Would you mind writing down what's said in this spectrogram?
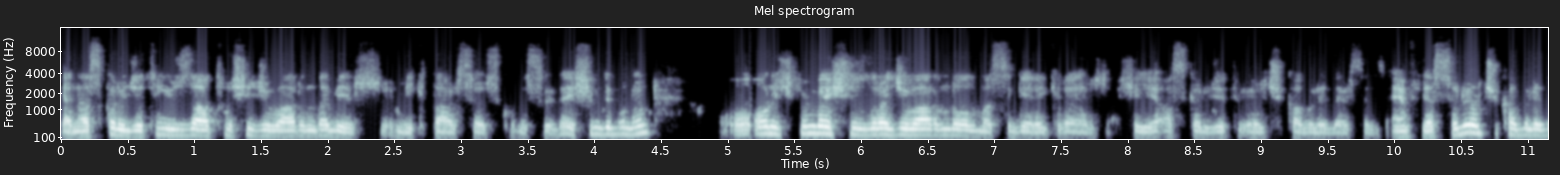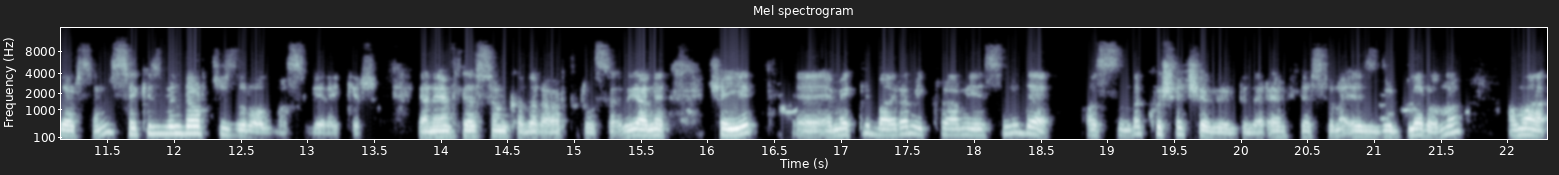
Yani asgari ücretin %60'ı civarında bir miktar söz konusuydu. E şimdi bunun 13.500 lira civarında olması gerekir eğer şeyi asgari ücreti ölçü kabul ederseniz. Enflasyonu ölçü kabul ederseniz 8.400 lira olması gerekir. Yani enflasyon kadar artırılsa. Yani şeyi e, emekli bayram ikramiyesini de aslında kuşa çevirdiler. Enflasyona ezdirdiler onu. Ama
